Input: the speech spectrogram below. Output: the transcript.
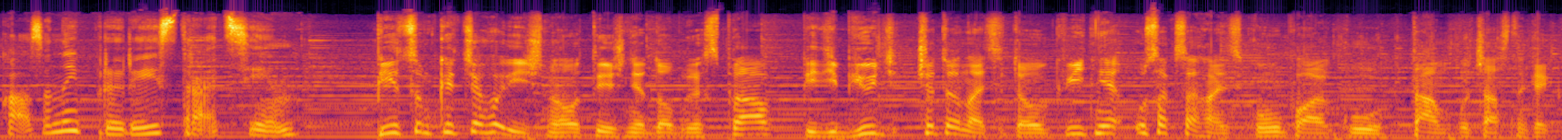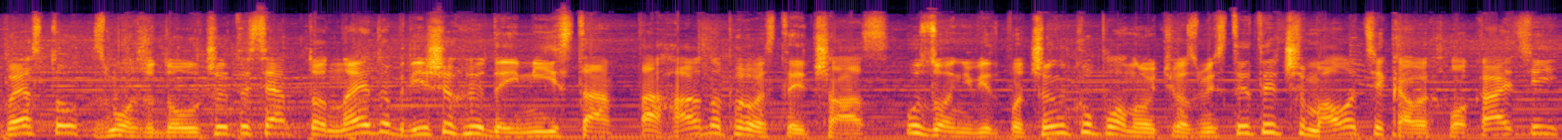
вказаний при реєстрації. Підсумки цьогорічного тижня добрих справ підіб'ють 14 квітня у Саксаганському парку. Там учасники квесту зможуть долучитися до найдобріших людей міста та гарно провести час. У зоні відпочинку планують розмістити чимало цікавих локацій,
